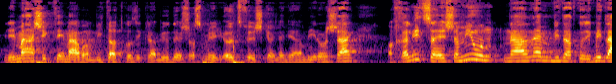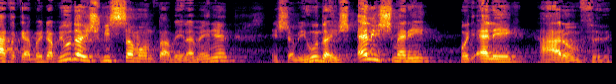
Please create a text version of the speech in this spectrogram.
hogy egy másik témában vitatkozik Rabbi Huda, és azt mondja, hogy öt fős kell legyen a bíróság. A Khalica és a Miunnál nem vitatkozik. Mit látok ebben, hogy Rabbi Huda is visszavonta a véleményét, és Rabbi Huda is elismeri, hogy elég három fő.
